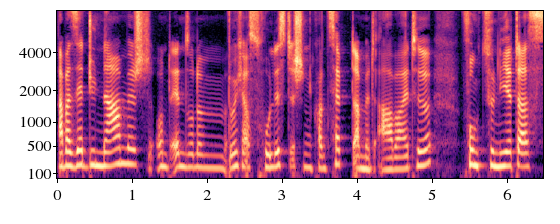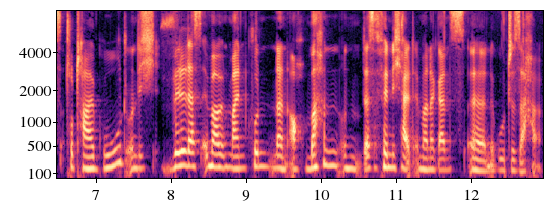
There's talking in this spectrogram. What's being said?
aber sehr dynamisch und in so einem durchaus holistischen Konzept damit arbeite, funktioniert das total gut und ich will das immer mit meinen Kunden dann auch machen und das finde ich halt immer eine ganz äh, eine gute Sache.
